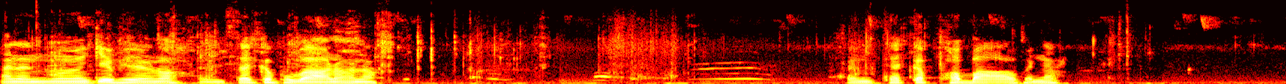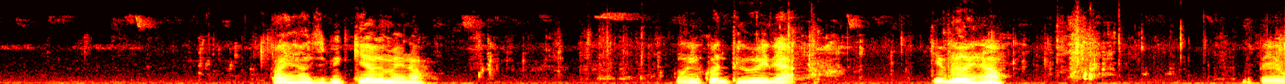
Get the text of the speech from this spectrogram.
อันนั้นมันเก็บเห็ดเนาะอันนเซ็ตกับผู้บ่าวเนาะเนาะเป็นเซ็ตกับพ่อบ่าวเพิ่นเนาะ ไปเฮาสิไปเก็บได้ไหมเนาะบ่มีคนถืออีกแล้วเก็บเลยเฮาเปลว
